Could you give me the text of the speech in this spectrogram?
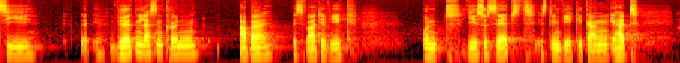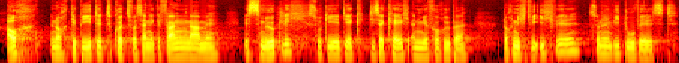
sie äh, wirken lassen können, aber es war der Weg. Und Jesus selbst ist den Weg gegangen. Er hat auch noch gebetet, kurz vor seiner Gefangennahme, ist es möglich, so gehe dir dieser Kelch an mir vorüber, doch nicht wie ich will, sondern wie du willst.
